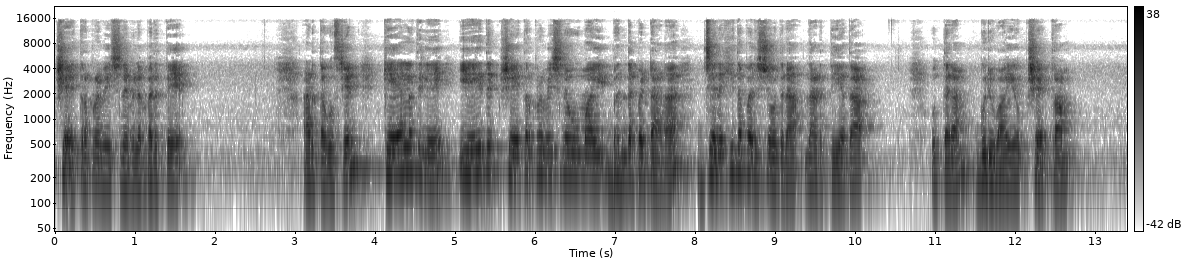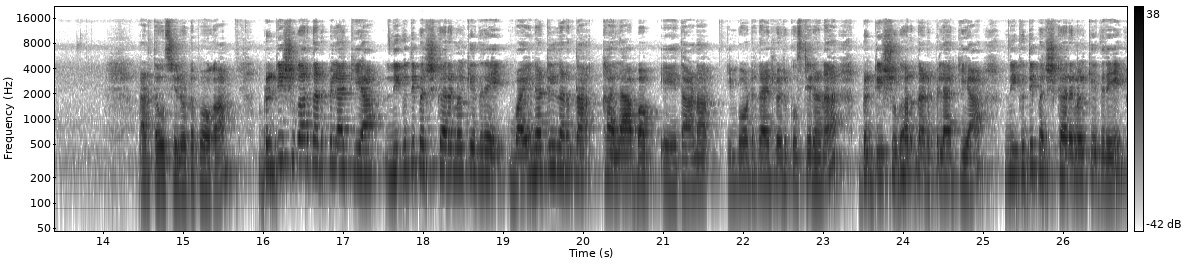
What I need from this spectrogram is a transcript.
ക്ഷേത്രപ്രവേശന വിളംബരത്തെ. അടുത്ത ക്വസ്റ്റ്യൻ കേരളത്തിലെ ഏത് ക്ഷേത്രപ്രവേശനവുമായി ബന്ധപ്പെട്ടാണ് ജനഹിത പരിശോധന നടത്തിയത്? ഉത്തരം ഗുരുവായൂർ ക്ഷേത്രം. അടുത്ത ക്വസ്റ്റ്യനിലോട്ട് പോകാം. ബ്രിട്ടീഷുകാർ നടപ്പിലാക്കിയ നികുതി പരിഷ്കാരങ്ങൾക്കെതിരെ വയനാട്ടിൽ നടന്ന കലാപം ഏതാണ്? ഇമ്പോർട്ടന്റ് ആയിട്ടുള്ള ഒരു ക്വസ്റ്റ്യൻ ആണ്. ബ്രിട്ടീഷുകാർ നടപ്പിലാക്കിയ നികുതി പരിഷ്കാരങ്ങൾക്കെതിരെ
